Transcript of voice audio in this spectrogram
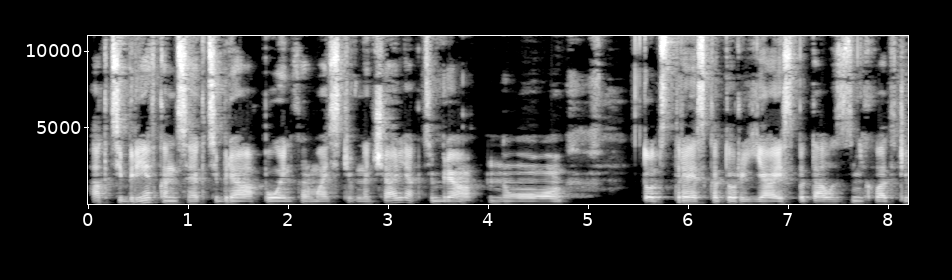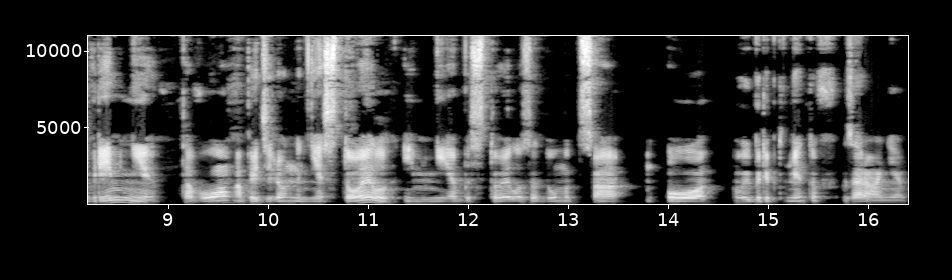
октябре, в конце октября, по информатике в начале октября, но тот стресс, который я испытал из-за нехватки времени, того определенно не стоил, и мне бы стоило задуматься о выборе предметов заранее.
